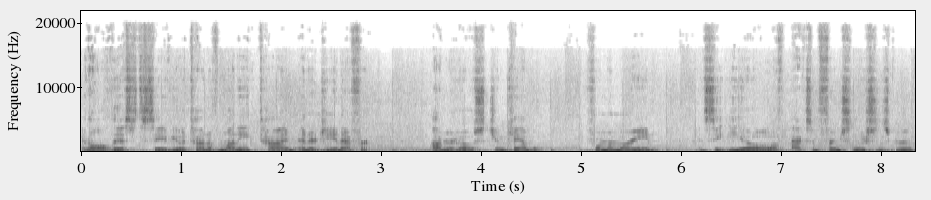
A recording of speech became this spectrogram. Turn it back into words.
and all this to save you a ton of money, time, energy, and effort. I'm your host, Jim Campbell, former Marine and CEO of AXIM Fringe Solutions Group.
